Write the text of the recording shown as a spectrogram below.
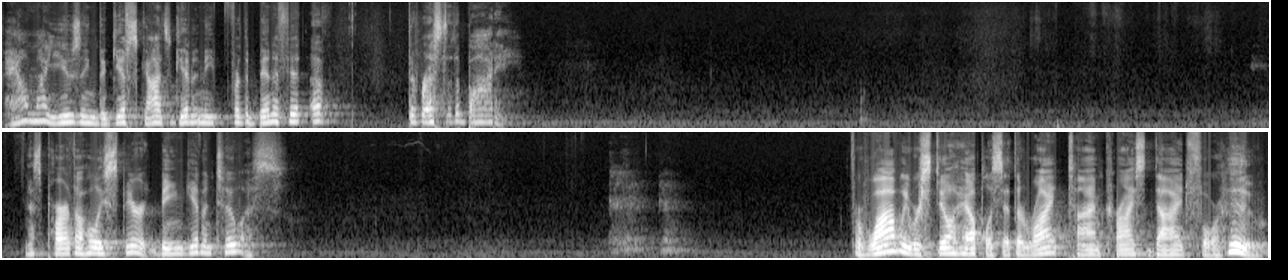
How am I using the gifts God's given me for the benefit of the rest of the body? That's part of the Holy Spirit being given to us. For while we were still helpless, at the right time, Christ died for who?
